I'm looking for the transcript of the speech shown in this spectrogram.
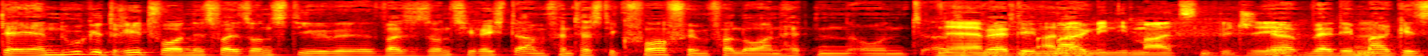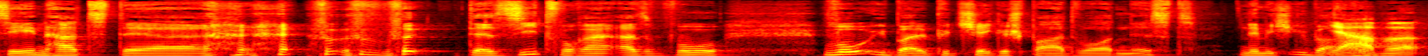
der ja nur gedreht worden ist, weil sonst die, weil sie sonst die Rechte am Fantastic Four Film verloren hätten und also ja, wer den mal minimalsten Budget, ja, wer den ja. mal gesehen hat, der der sieht woran, also wo wo überall Budget gespart worden ist, nämlich überall. Ja, aber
